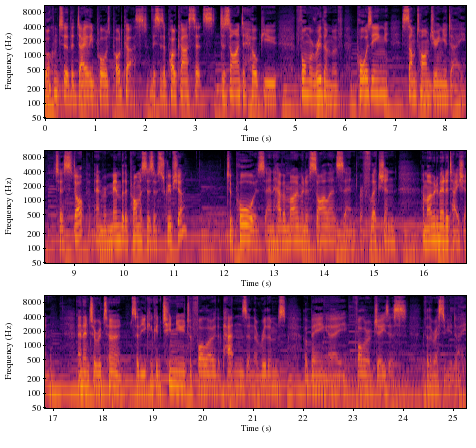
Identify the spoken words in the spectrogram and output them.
Welcome to the Daily Pause podcast. This is a podcast that's designed to help you form a rhythm of pausing sometime during your day, to stop and remember the promises of Scripture, to pause and have a moment of silence and reflection, a moment of meditation, and then to return so that you can continue to follow the patterns and the rhythms of being a follower of Jesus for the rest of your day.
